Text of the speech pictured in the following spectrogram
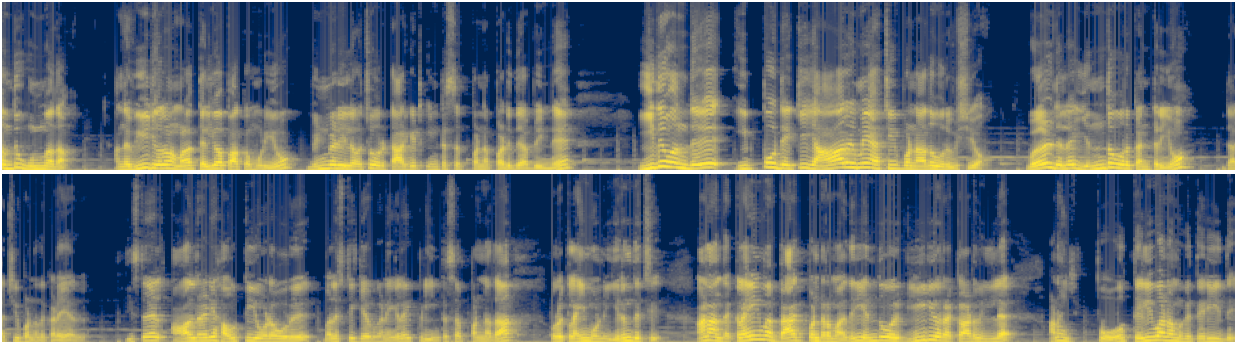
வந்து உண்மைதான். அந்த வீடியோவில் நம்மளால் தெளிவாக பார்க்க முடியும். விண்வெளியில் வச்சு ஒரு டார்கெட் இன்டர்செப்ட் பண்ணப்படுது அப்படின்னு. இது வந்து இப்போதைக்கு யாருமே அச்சீவ் பண்ணாத ஒரு விஷயம். வேர்ல்டில் எந்த ஒரு கண்ட்ரியும் இதை அச்சீவ் பண்ணது கிடையாது. இஸ்ரேல் ஆல்ரெடி ஹவுத்தியோட ஒரு பலிஸ்டிக் ஏவுகணைகளை இப்படி இன்டர்செப்ட் பண்ணதான் ஒரு கிளைம் ஒன்று இருந்துச்சு. ஆனால் அந்த கிளைமை பேக் பண்ணுற மாதிரி எந்த ஒரு வீடியோ ரெக்கார்டும் இல்லை. ஆனால் இப்போது தெளிவாக நமக்கு தெரியுது.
